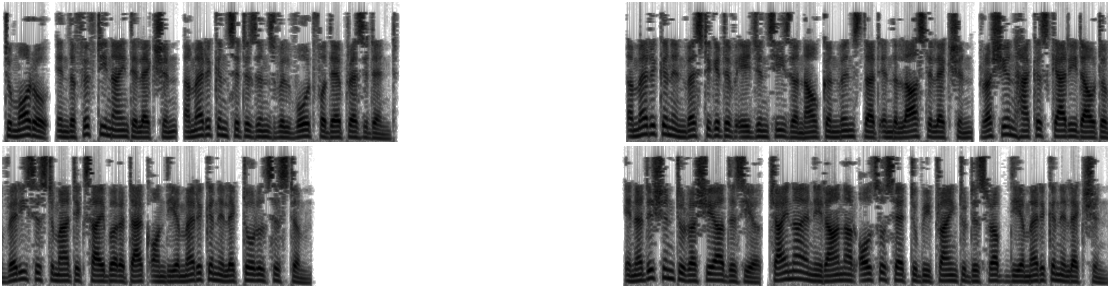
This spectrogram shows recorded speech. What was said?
Tomorrow, in the 59th election, American citizens will vote for their president. American investigative agencies are now convinced that in the last election, Russian hackers carried out a very systematic cyber attack on the American electoral system. In addition to Russia this year, China and Iran are also said to be trying to disrupt the American election.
